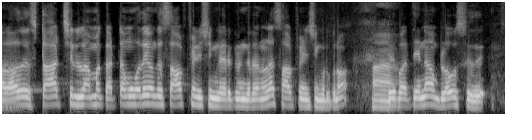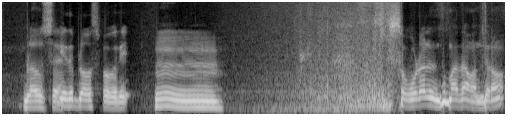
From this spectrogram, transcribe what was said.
அதாவது ஸ்டார்ச் இல்லாம கட்டும் போதே வந்து சாஃப்ட் ஃபினிஷிங்ல இருக்குங்கிறதுனால சாஃப்ட் ஃபினிஷிங் கொடுக்குறோம். இது பார்த்தீங்கன்னா ப்ளவுஸ் இது. பிளவுஸ் இது ப்ளவுஸ் பகுதி. ஸோ உடல் இந்த மாதிரி தான் வந்துடும்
